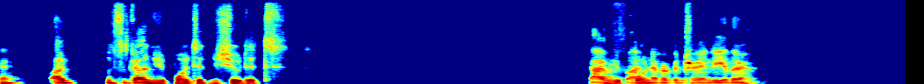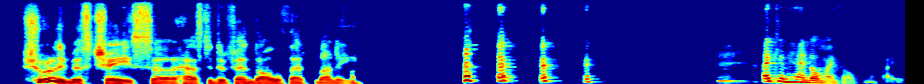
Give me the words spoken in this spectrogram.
Okay. I, it's a gun. You point it and shoot it. I've I've never been trained either. Surely Miss Chase uh, has to defend all of that money. I can handle myself in a fight.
